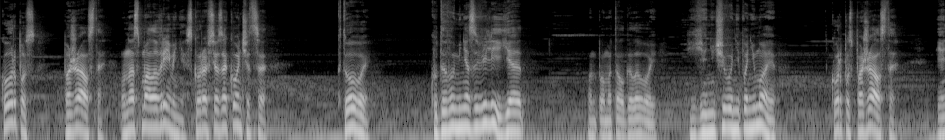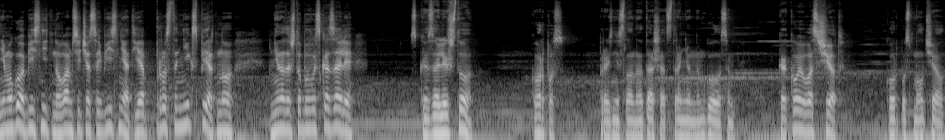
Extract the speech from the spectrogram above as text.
«Корпус, пожалуйста, у нас мало времени, скоро все закончится». «Кто вы? Куда вы меня завели? Я...» Он помотал головой. «Я ничего не понимаю». «Корпус, пожалуйста. Я не могу объяснить, но вам сейчас объяснят. Я просто не эксперт, но мне надо, чтобы вы сказали...» «Сказали что?» «Корпус», – произнесла Наташа отстраненным голосом. «Какой у вас счет?» Корпус молчал.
